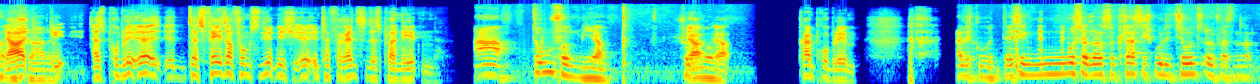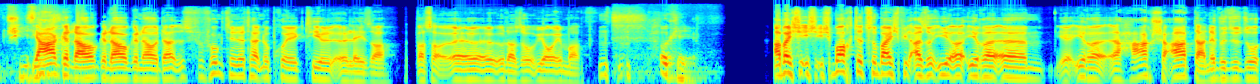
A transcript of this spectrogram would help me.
Fand ja, schade. Die, das Problem, äh, das Phaser funktioniert nicht, äh, Interferenzen des Planeten. Ah, dumm von mir. Ja, ja, ja. Kein Problem. Alles gut. Deswegen muss er doch so klassisch Munitions irgendwas schießen. Ja, genau, genau, genau. Da funktioniert halt nur Projektillaser. Was äh, oder so, wie auch immer. okay. Aber ich, ich, ich mochte zum Beispiel also ihre, ihre, ähm, ihre äh, harsche Art da, ne? Wie sie so,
